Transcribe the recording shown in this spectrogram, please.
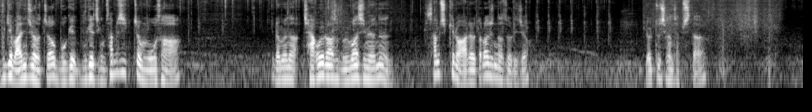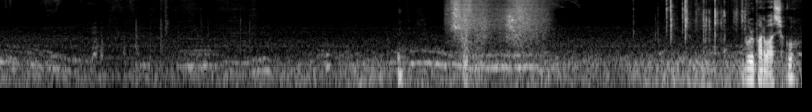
무게 많이 줄었죠? 무게 무게 지금 30.54. 이러면은 자고 일어나서 물 마시면은 30kg 아래로 떨어진다는 소리죠. 12시간 잡시다. 물 바로 마시고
